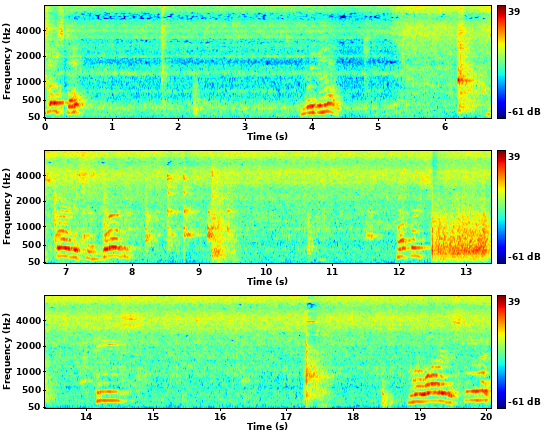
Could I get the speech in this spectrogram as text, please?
Taste it. Move in. Asparagus is good. Peppers, peas, more water to steam it.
